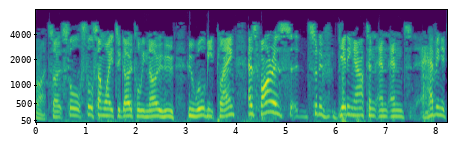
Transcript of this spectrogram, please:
All right, so still still some way to go till we know who who will be playing. As far as uh, sort of getting out and and and having it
